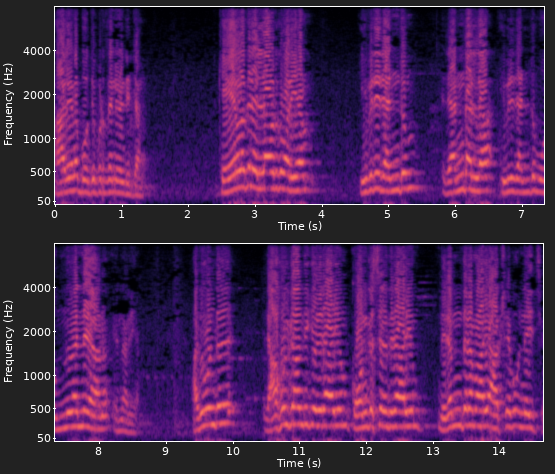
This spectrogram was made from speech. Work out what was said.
ആളുകളെ ബോധ്യപ്പെടുത്തുന്നതിന് വേണ്ടിയിട്ടാണ്. കേരളത്തിൽ എല്ലാവർക്കും അറിയാം ഇവർ രണ്ടും രണ്ടല്ല ഇവർ രണ്ടും ഒന്ന് തന്നെയാണ് എന്നറിയാം. അതുകൊണ്ട് രാഹുൽ ഗാന്ധിക്കെതിരായും കോൺഗ്രസിനെതിരായും നിരന്തരമായ ആക്ഷേപം ഉന്നയിച്ച്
